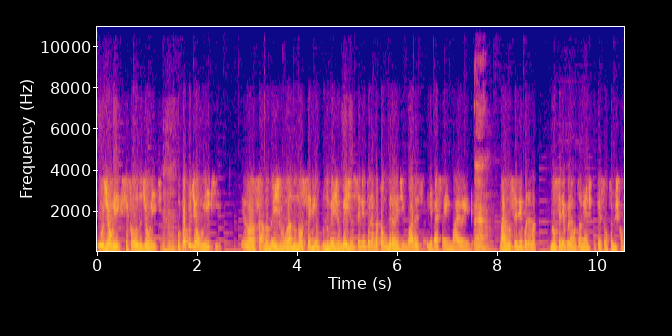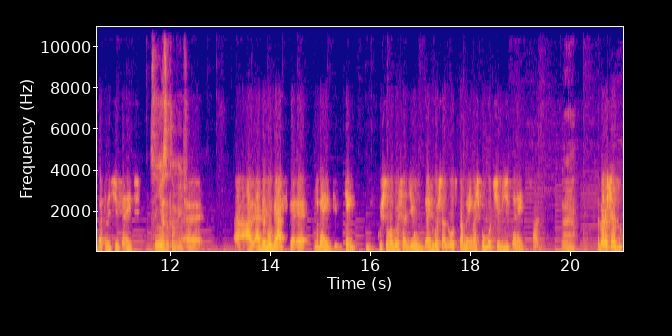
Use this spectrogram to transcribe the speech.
o, John Wick, você falou do John Wick. Uhum. O próprio John Wick, lançar no mesmo ano, não seria no mesmo mês, não seria um problema tão grande, embora ele vai sair em maio ainda. É. Mas não seria um problema, não seria um problema tão grande, porque são filmes completamente diferentes. Sim, exatamente. É, a, a, demográfica é. Tudo bem, quem costuma gostar de um deve gostar do outro também, mas por motivos diferentes, sabe? É. Agora, Shazam,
